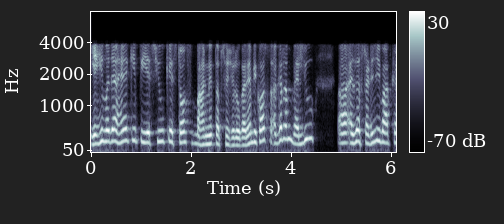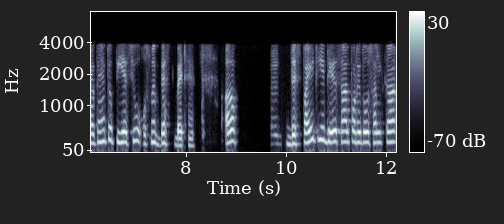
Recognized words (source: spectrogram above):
यही वजह है कि पीएसयू के स्टॉक्स भागने तब से शुरू करें बिकॉज़ अगर हम वैल्यू एज अ स्ट्रेटेजी बात करते हैं तो पीएसयू उसमें बेस्ट बेट है। अब डिस्पाइट ये डेढ़ साल, पौने दो साल का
